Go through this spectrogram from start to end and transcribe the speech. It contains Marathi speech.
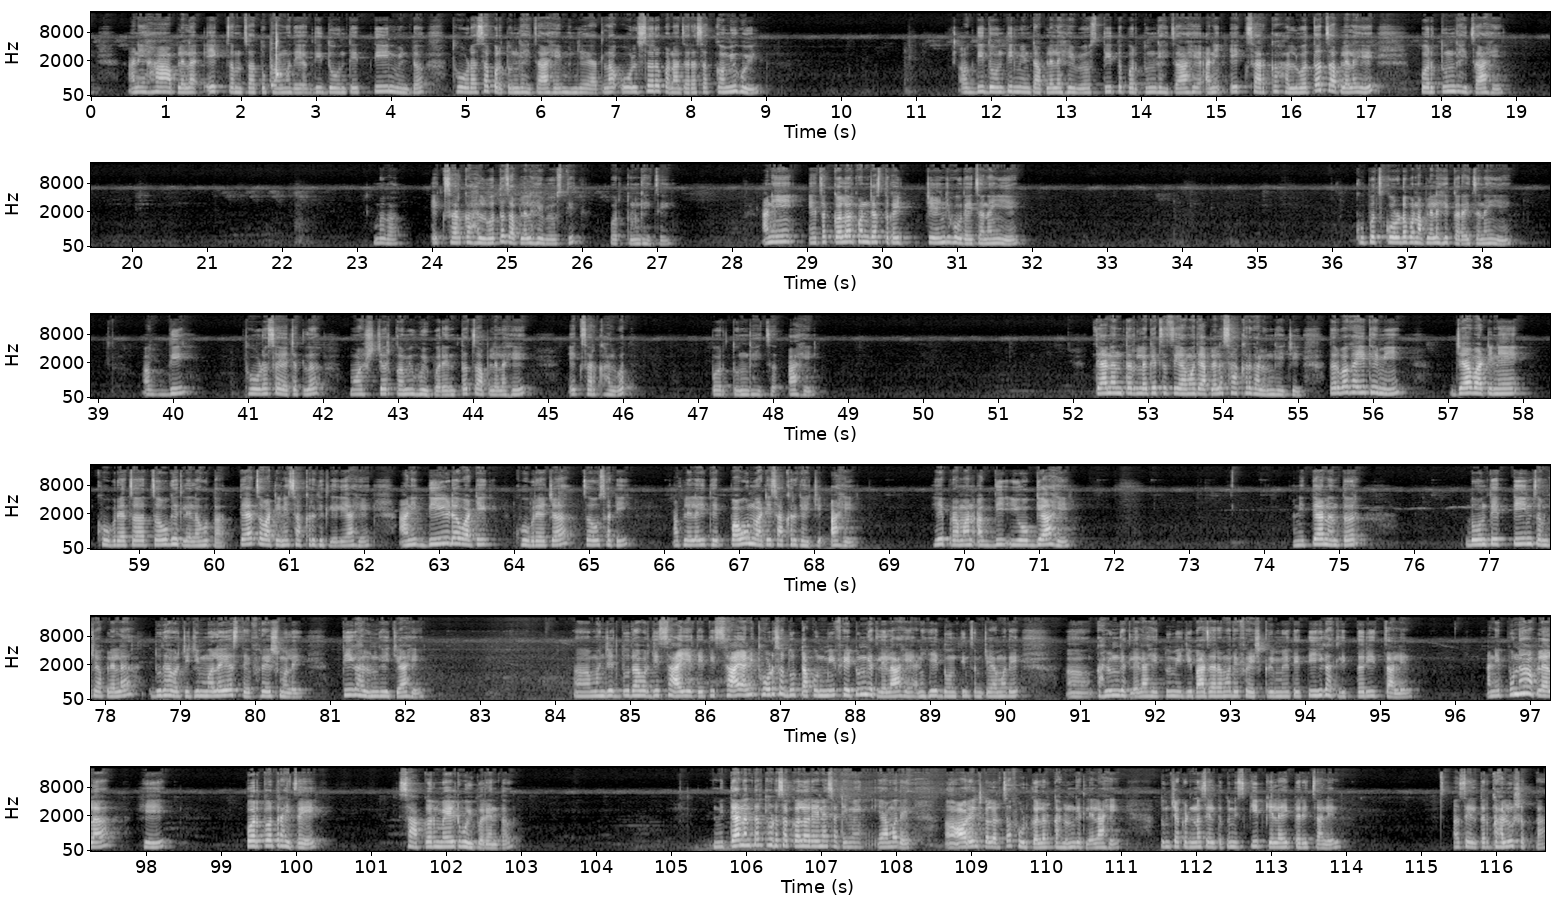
आणि हा आपल्याला एक चमचा तुपामध्ये अगदी दोन ते तीन मिनटं थोडासा परतून घ्यायचा आहे. म्हणजे यातला ओलसरपणा जरासा कमी होईल. अगदी दोन तीन मिनटं आपल्याला हे व्यवस्थित परतून घ्यायचं आहे आणि एकसारखं हलवतच आपल्याला हे परतून घ्यायचं आहे. बघा एकसारखं हलवतच आपल्याला हे व्यवस्थित परतून घ्यायचं आहे आणि याचा कलर पण जास्त काही चेंज होऊ द्यायचा नाही आहे खूपच कोरडं पण आपल्याला हे करायचं नाही आहे अगदी थोडंसं याच्यातलं मॉइश्चर कमी होईपर्यंतच आपल्याला हे एकसारखं हलवत परतून घ्यायचं आहे. त्यानंतर लगेचच यामध्ये आपल्याला साखर घालून घ्यायची. तर बघा इथे मी ज्या वाटीने खोबऱ्याचा चव घेतलेला होता. त्याच वाटीने साखर घेतलेली आहे आणि दीड वाटी खोबऱ्याच्या चवसाठी आपल्याला इथे पाऊन वाटी साखर घ्यायची आहे. हे प्रमाण अगदी योग्य आहे. आणि त्यानंतर दोन ते तीन चमचे आपल्याला दुधावरची जी मलाई असते फ्रेश मलाई ती घालून घ्यायची आहे. म्हणजे दुधावर जी साय येते ती साय आणि थोडंसं दूध टाकून मी फेटून घेतलेलं आहे आणि हे दोन तीन चमचे यामध्ये घालून घेतलेलं आहे. तुम्ही जी बाजारामध्ये फ्रेश क्रीम मिळते तीही घातली तरी चालेल. आणि पुन्हा आपल्याला हे परतवत राहायचं आहे साखर मेल्ट होईपर्यंत. आणि त्यानंतर थोडासा कलर येण्यासाठी मी यामध्ये ऑरेंज कलरचा फूड कलर घालून घेतलेला आहे. तुमच्याकडं नसेल तर तुम्ही स्किप केलाही तरी चालेल. असेल तर घालू शकता.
